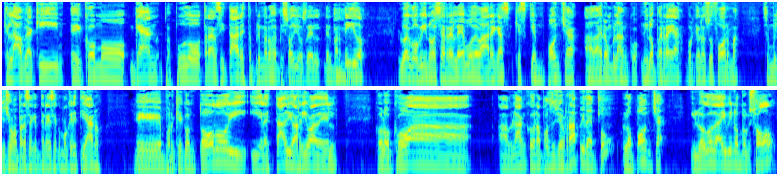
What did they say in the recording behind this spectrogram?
clave aquí eh, cómo Gan pues, pudo transitar estos primeros episodios del, del partido. Luego vino ese relevo de Vargas, que es quien poncha a Dairon Blanco. Ni lo perrea, porque no es su forma. Ese muchacho me parece que tiene que ser como cristiano. Eh, porque con todo y, y el estadio arriba de él, colocó a, a Blanco en una posición rápida y pum, lo poncha. Y luego de ahí vino Brooks Hall,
